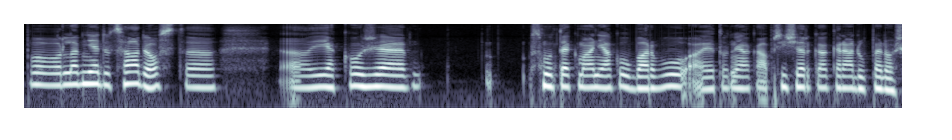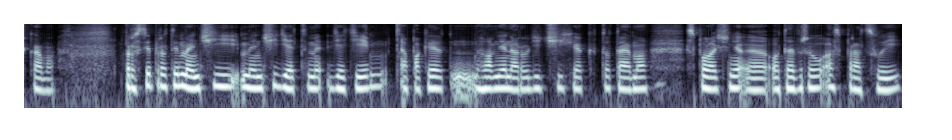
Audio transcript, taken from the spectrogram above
podle mě docela dost, eh, eh, jakože smutek má nějakou barvu a je to nějaká příšerka, která dupe nožkama. Prostě pro ty menší, menší dět, děti a pak je hlavně na rodičích, jak to téma společně otevřou a zpracují.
